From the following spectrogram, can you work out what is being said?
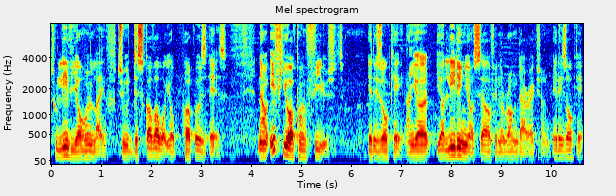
to live your own life, to discover what your purpose is. Now, if you are confused, it is okay, and you're, you're leading yourself in the wrong direction, it is okay.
